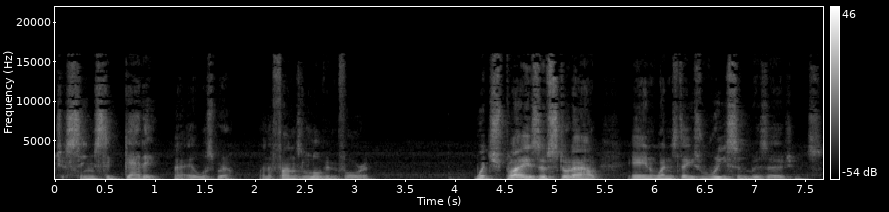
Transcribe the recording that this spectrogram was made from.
Just seems to get it at Hillsborough, and the fans love him for it. Which players have stood out in Wednesday's recent resurgence?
